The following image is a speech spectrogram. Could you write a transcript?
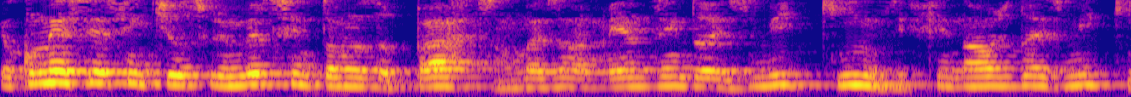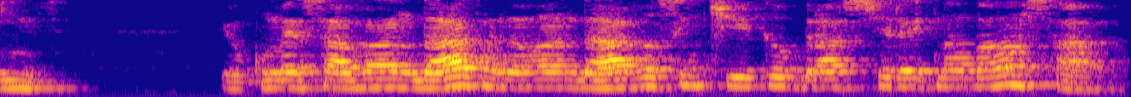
Eu comecei a sentir os primeiros sintomas do Parkinson mais ou menos em 2015, final de 2015. Eu começava a andar, quando eu andava eu sentia que o braço direito não balançava.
